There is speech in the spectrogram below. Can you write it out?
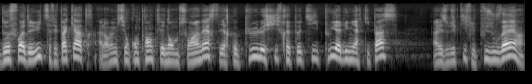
2 fois 2, 8, ça fait pas 4. Alors même si on comprend que les nombres sont inverses, c'est-à-dire que plus le chiffre est petit, plus il y a de lumière qui passe, hein, les objectifs les plus ouverts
